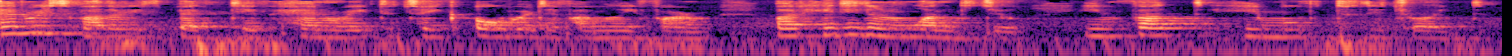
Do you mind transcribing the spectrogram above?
Henry's father expected Henry to take over the family farm, but he didn't want to. In fact, he moved to Detroit.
